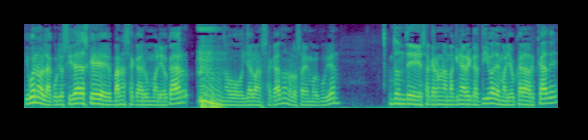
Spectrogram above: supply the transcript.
Y bueno, la curiosidad es que van a sacar un Mario Kart, o ya lo han sacado, no lo sabemos muy bien, donde sacarán una máquina recreativa de Mario Kart Arcade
